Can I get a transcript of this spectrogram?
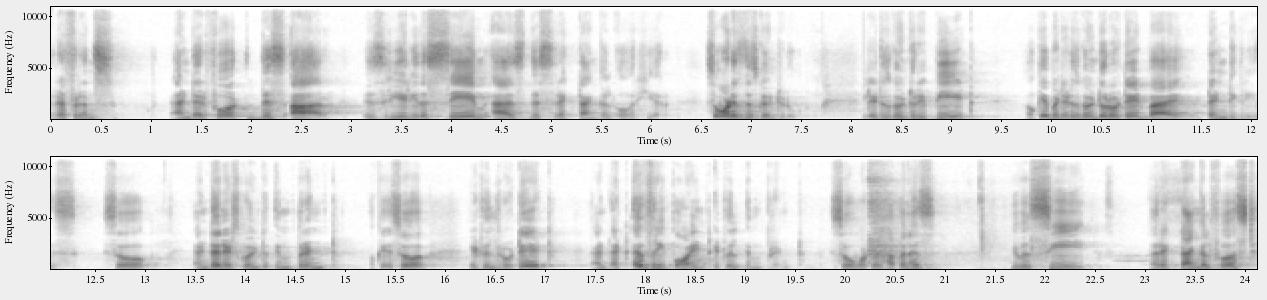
reference and therefore this R is really the same as this rectangle over here. So what is this going to do? It is going to repeat okay but it is going to rotate by 10 degrees. So and then it is going to imprint okay so it will rotate and at every point it will imprint. So what will happen is you will see a rectangle first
